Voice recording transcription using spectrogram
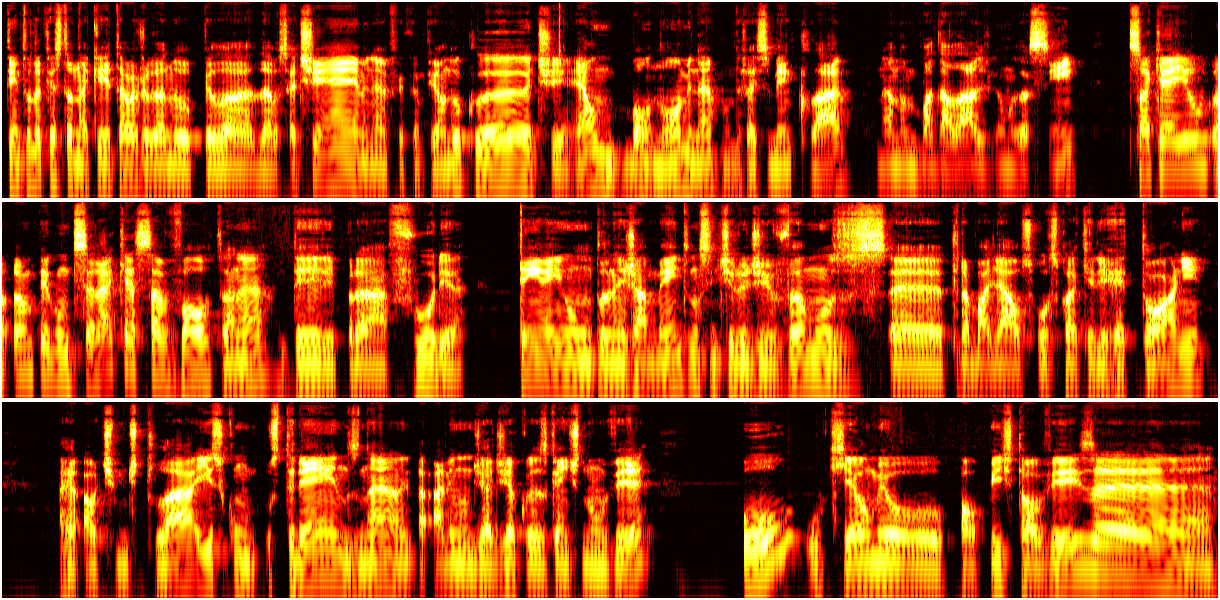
tem toda a questão, né, que ele tava jogando pela W7M, né, foi campeão do Clutch, é um bom nome, né, vamos deixar isso bem claro, né, nome badalado, digamos assim. Só que aí eu, eu me pergunto, será que essa volta, né, dele pra Fúria tem aí um planejamento no sentido de vamos é, trabalhar aos poucos para que ele retorne é, ao time titular, isso com os treinos, né, ali no dia a dia, coisas que a gente não vê, ou, o que é o meu palpite talvez, é,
